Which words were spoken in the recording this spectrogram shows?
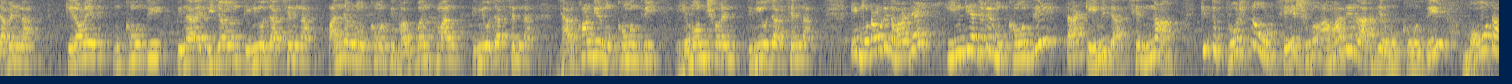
যাবেন না। কেরলের মুখ্যমন্ত্রী পিনারায় বিজয়ন, তিনিও যাচ্ছেন না। পাঞ্জাবের মুখ্যমন্ত্রী ভগবন্ত মান তিনিও যাচ্ছেন না। ঝাড়খণ্ডের মুখ্যমন্ত্রী হেমন্ত সোরেন, তিনিও যাচ্ছেন না। এই মোটামুটি ধরা যায়, ইন্ডিয়া জোটের মুখ্যমন্ত্রী তারা কেউই যাচ্ছেন না। কিন্তু প্রশ্ন উঠছে, শুধু আমাদের রাজ্যের মুখ্যমন্ত্রী মমতা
